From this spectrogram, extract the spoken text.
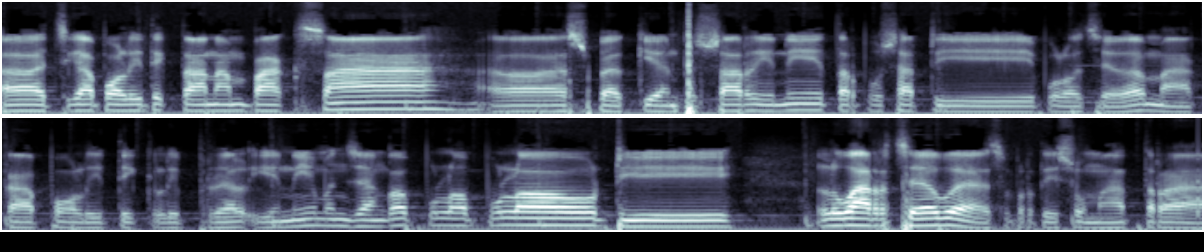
uh, jika politik tanam paksa uh, sebagian besar ini terpusat di Pulau Jawa, maka politik liberal ini menjangkau pulau-pulau di luar Jawa seperti Sumatera,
